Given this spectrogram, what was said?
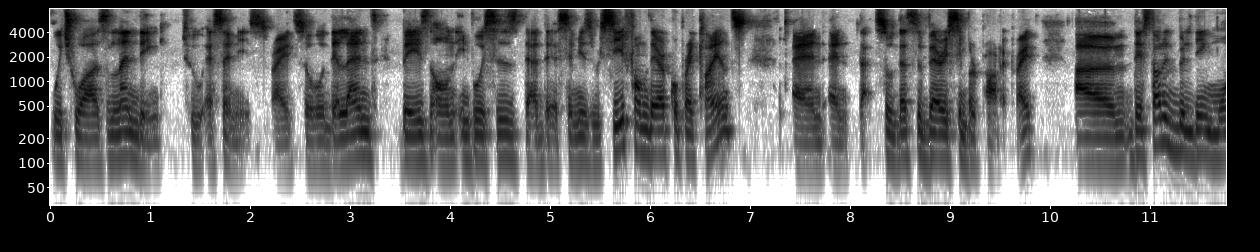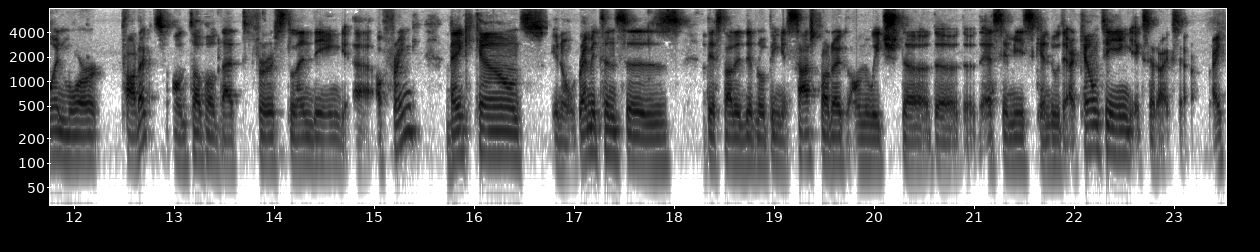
which was lending to SMEs, right? So they lend based on invoices that the SMEs receive from their corporate clients, and and that so that's a very simple product, right? Um, they started building more and more products on top of that first lending uh, offering, bank accounts, you know, remittances. They started developing a SaaS product on which the, the, the, the SMEs can do their accounting, et cetera, et cetera, right?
